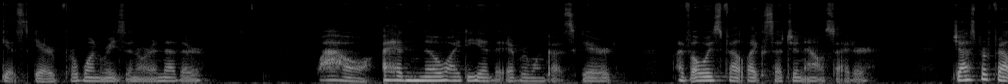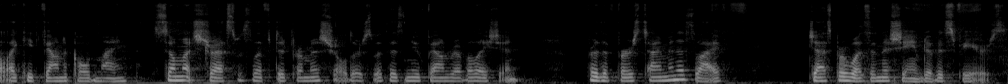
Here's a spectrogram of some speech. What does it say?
gets scared for one reason or another. Wow, I had no idea that everyone got scared. I've always felt like such an outsider. Jasper felt like he'd found a gold mine. So much stress was lifted from his shoulders with his newfound revelation. For the first time in his life, Jasper wasn't ashamed of his fears.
